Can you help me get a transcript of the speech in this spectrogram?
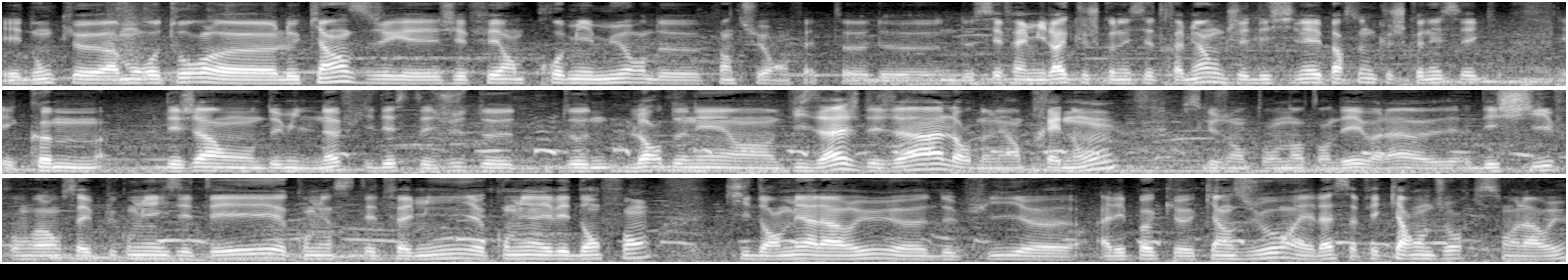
Et donc à mon retour le 15, j'ai fait un premier mur de peinture en fait de, ces familles-là que je connaissais très bien. Donc j'ai dessiné les personnes que je connaissais. Et comme déjà en 2009, l'idée c'était juste de, de leur donner un visage déjà, leur donner un prénom, parce que entendait voilà, des chiffres, on ne savait plus combien ils étaient, combien c'était de familles, combien il y avait d'enfants qui dormaient à la rue euh, depuis euh, à l'époque euh, 15 jours, et là ça fait 40 jours qu'ils sont à la rue.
